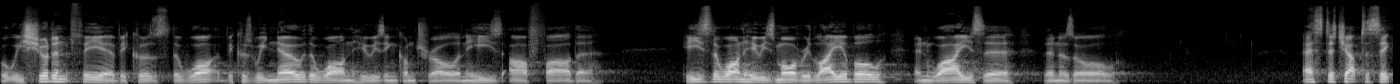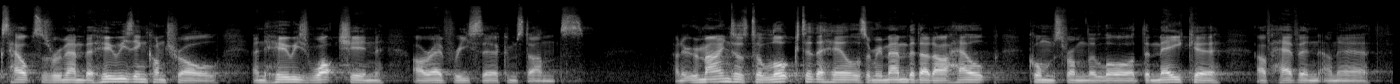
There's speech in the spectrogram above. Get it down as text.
But we shouldn't fear because, the because we know the one who is in control, and he's our Father. He's the one who is more reliable and wiser than us all. Esther chapter 6 helps us remember who is in control and who is watching our every circumstance. And it reminds us to look to the hills and remember that our help comes from the Lord, the maker of heaven and earth.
